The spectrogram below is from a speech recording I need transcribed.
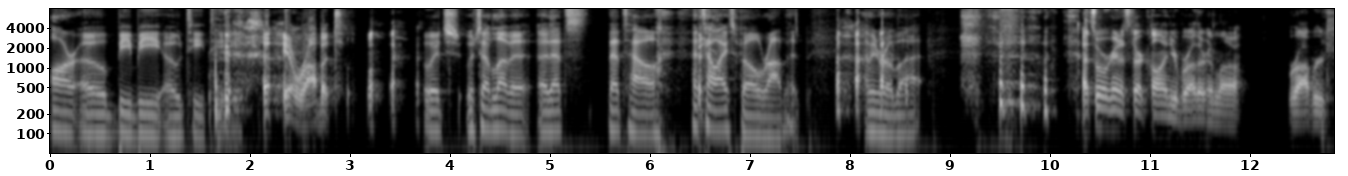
R O B B O T T. yeah, Robert. Which which I love it. Uh, that's that's how that's how I spell Robert. I mean robot. That's what we're gonna start calling your brother-in-law, Robert,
